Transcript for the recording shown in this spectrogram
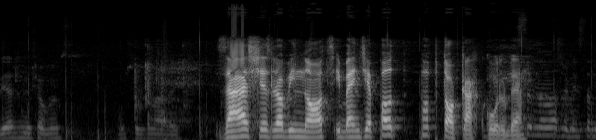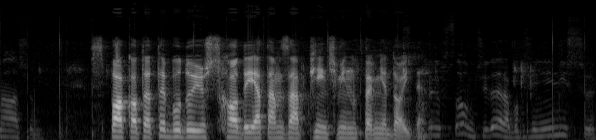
Wiesz, musiałbym... Muszę znaleźć. Zaraz się zrobi noc i będzie po, po ptokach, kurde. Jestem na naszym, jestem na naszym. Spoko, to ty buduj już schody, ja tam za 5 minut pewnie dojdę. Schody już są, chillera, bo to się nie niszczy.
